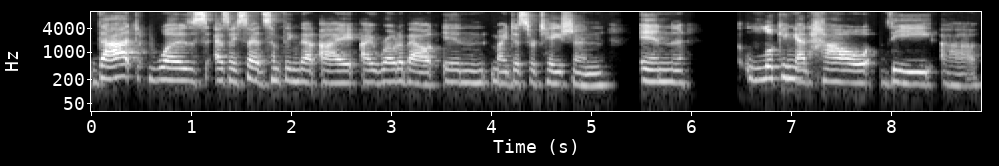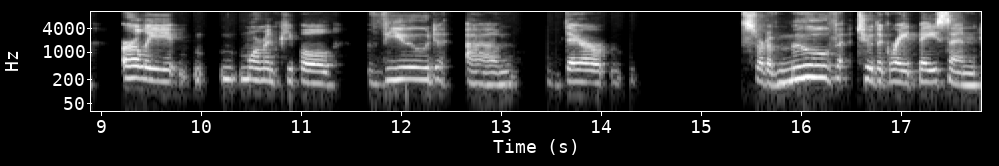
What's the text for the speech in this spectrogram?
that was, as I said, something that I, I wrote about in my dissertation in looking at how the uh, early Mormon people viewed um, their sort of move to the Great Basin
